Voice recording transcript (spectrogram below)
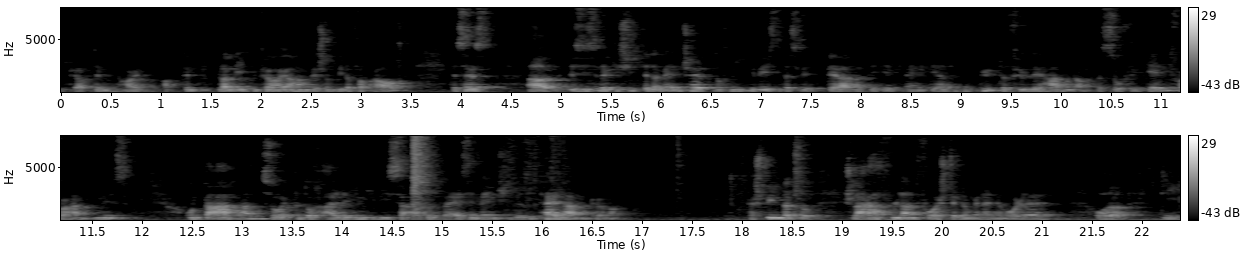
ich glaube, den, den Planeten für heuer haben wir schon wieder verbraucht. Das heißt, es ist in der Geschichte der Menschheit noch nie gewesen, dass wir derartige, eine derartige Güterfülle haben und auch, dass so viel Geld vorhanden ist. Und daran sollten doch alle in gewisser Art und Weise menschenwürdig teilhaben können. Da spielen dann so Schlaraffenlandvorstellungen eine Rolle oder die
